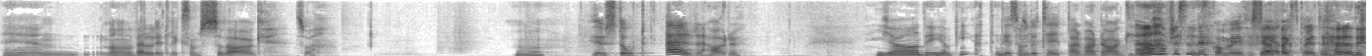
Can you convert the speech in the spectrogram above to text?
eh, man var väldigt liksom svag. Så. Mm. Hur stort R har du? Ja, det, jag vet inte. Det som du tejpar var dag. Ja, precis. Kommer vi få se Jag har faktiskt börjat göra det.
